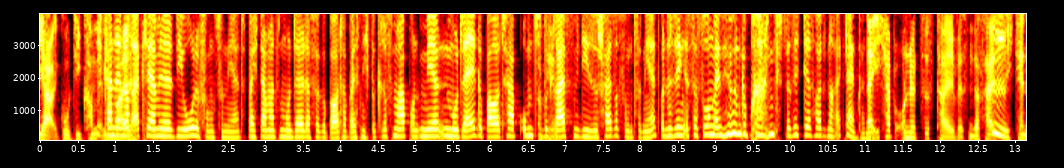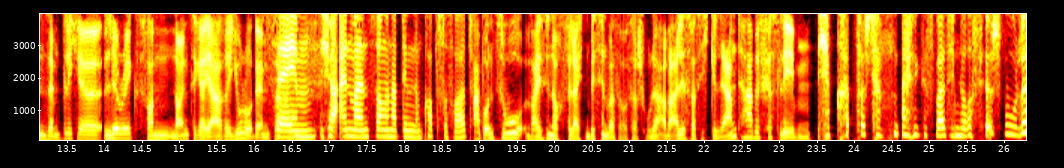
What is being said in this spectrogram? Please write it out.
Ja, gut, die kommen Ich kann dir noch erklären, wie eine Diode funktioniert, weil ich damals ein Modell dafür gebaut habe, weil ich es nicht begriffen habe und mir ein Modell gebaut habe, um zu Okay. begreifen, wie diese Scheiße funktioniert. Und deswegen ist das so in mein Hirn gebrannt, dass ich dir das heute noch erklären könnte. Na, ich habe unnützes Teilwissen. Das heißt, Hm. ich kenne sämtliche Lyrics von 90er Jahre Eurodance-Sachen. Same. Ich höre einmal einen Song und habe den im Kopf sofort. Ab und zu weiß ich noch vielleicht ein bisschen was aus der Schule, aber alles, was ich gelernt habe fürs Leben, Ich habe gerade verstanden, einiges weiß ich noch aus der Schwule.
